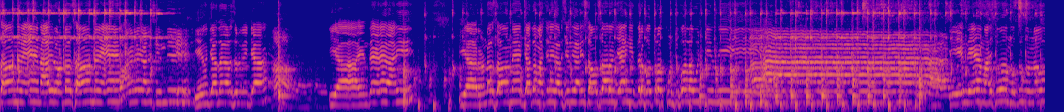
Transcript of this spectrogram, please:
సంబంధమే నాది రెండో బాగానే కలిసింది. ఏం చేత కలుసుడు బిడ్డ? ఇక ఎంతైనా కానీ ఇక రెండో సంబంధమే జత మంచిగా కలిసింది కానీ సంసారం చేయంగా ఇద్దరు పొత్తులో కుంటి పొల్ల పుట్టింది. ఏందే మనిషి ముద్దు ఉన్నావు?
